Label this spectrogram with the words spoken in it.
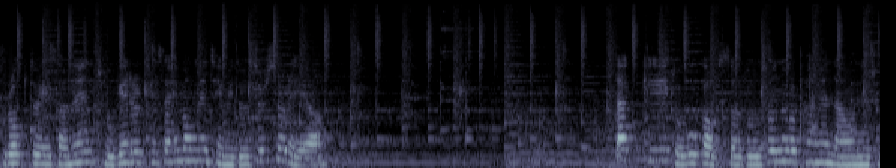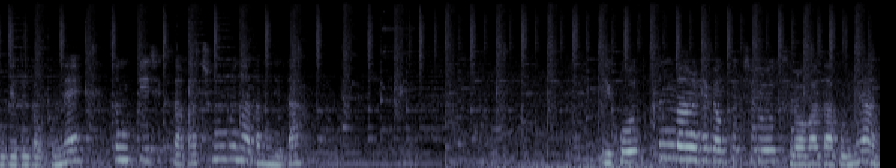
구럽도에서는 조개를 캐서 해먹는 재미도 쏠쏠해요. 딱히 도구가 없어도 손으로 파면 나오는 조개들 덕분에 한 끼 식사가 충분하답니다. 이곳 큰 마을 해변 끝으로 들어가다 보면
